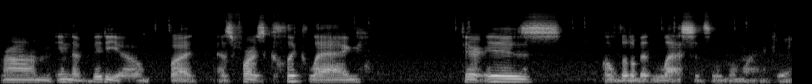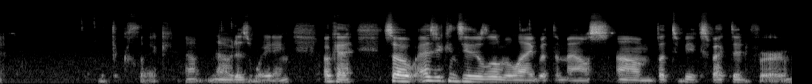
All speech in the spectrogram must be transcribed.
from in the video, but as far as click lag, there is a little bit less. It's a little bit more accurate with the click. Oh, no, it is waiting. Okay, so as you can see, there's a little bit of lag with the mouse, um, but to be expected for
